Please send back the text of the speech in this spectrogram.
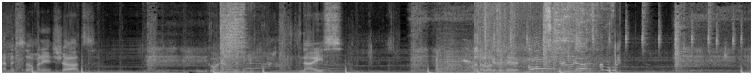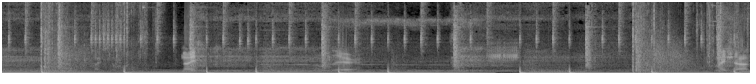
I missed so many shots. In the corner. Nice. Of Right them. there. I just killed one. Nice. There. Nice shot.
